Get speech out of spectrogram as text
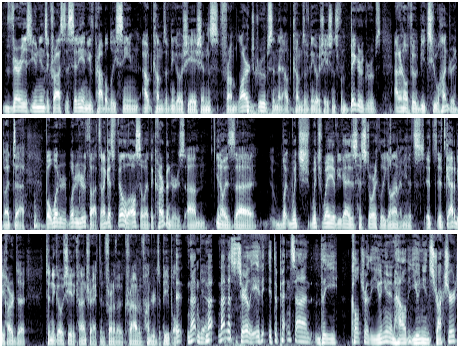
various unions across the city, and you've probably seen outcomes of negotiations from large groups and then outcomes of negotiations from bigger groups. I don't know if it would be 200, but uh, but what are what are your thoughts? And I guess Phil also at the Carpenters, um, you know, is uh, what, which which way have you guys historically gone? I mean, it's it's it's got to be hard to to negotiate a contract in front of a crowd of hundreds of people. Uh, not yeah. not not necessarily. It it depends on the culture of the union and how the union's structured.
